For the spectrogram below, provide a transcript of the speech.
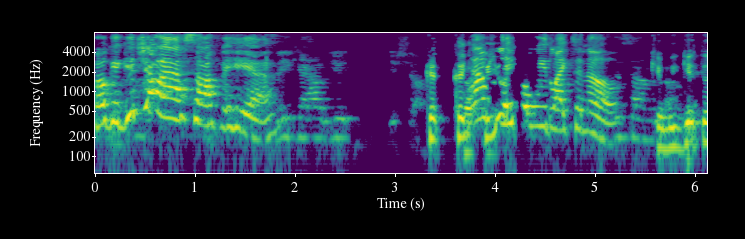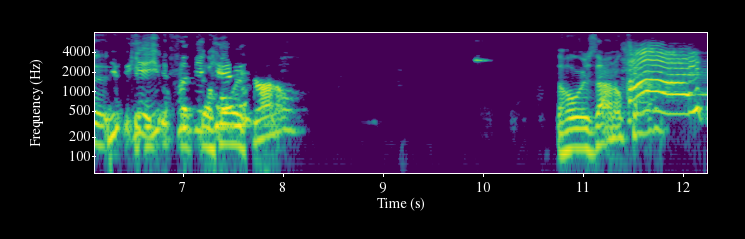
Poker, get your ass off of here. Could, could, Now could you, play what we'd like to know. Can we get the? You- can yeah, you can flip the, your the camera. horizontal? The horizontal camera. Hi.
